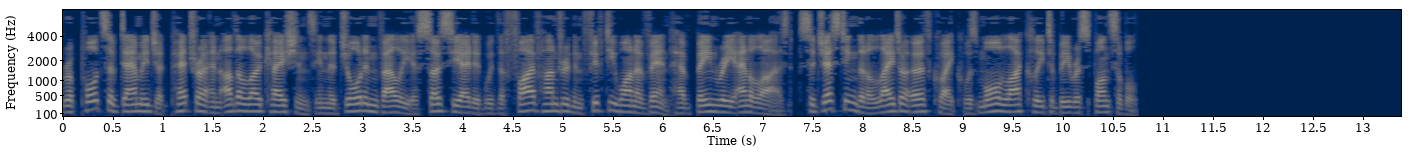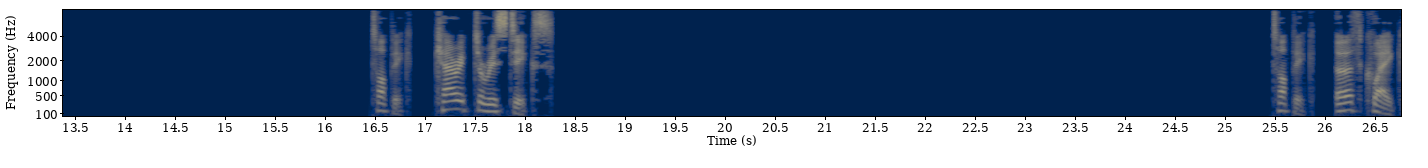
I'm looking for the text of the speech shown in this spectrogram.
Reports of damage at Petra and other locations in the Jordan Valley associated with the 551 event have been reanalyzed, suggesting that a later earthquake was more likely to be responsible. Topic: Characteristics Earthquake.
